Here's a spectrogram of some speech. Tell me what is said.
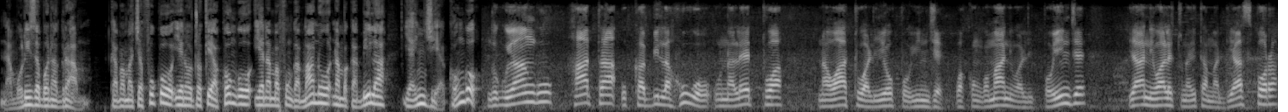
Namuuliza Bwana Gram kama machafuko yanayotokea Kongo yana mafungamano na makabila ya nje ya Kongo. Ndugu yangu, hata ukabila huo unaletwa na watu waliopo nje, wakongomani walipo nje, yaani wale tunaita madiaspora,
